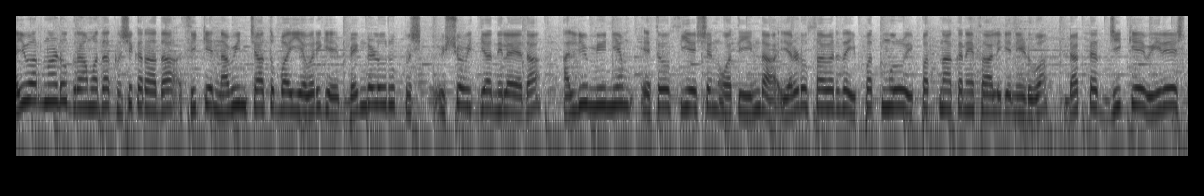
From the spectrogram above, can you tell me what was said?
ಐವರ್ನಾಡು ಗ್ರಾಮದ ಕೃಷಿಕರಾದ ಸಿ ಕೆ ನವೀನ್ ಚಾತುಬಾಯಿಯವರಿಗೆ ಬೆಂಗಳೂರು ಕೃಷಿ ವಿಶ್ವವಿದ್ಯಾನಿಲಯದ ಅಲ್ಯೂಮಿನಿಯಂ ಅಸೋಸಿಯೇಷನ್ ವತಿಯಿಂದ ಎರಡು ಸಾವಿರದ ಇಪ್ಪತ್ತ್ಮೂರು ಇಪ್ಪತ್ನಾಲ್ಕನೇ ಸಾಲಿಗೆ ನೀಡುವ ಡಾಕ್ಟರ್ ಜಿ ಕೆ ವೀರೇಶ್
